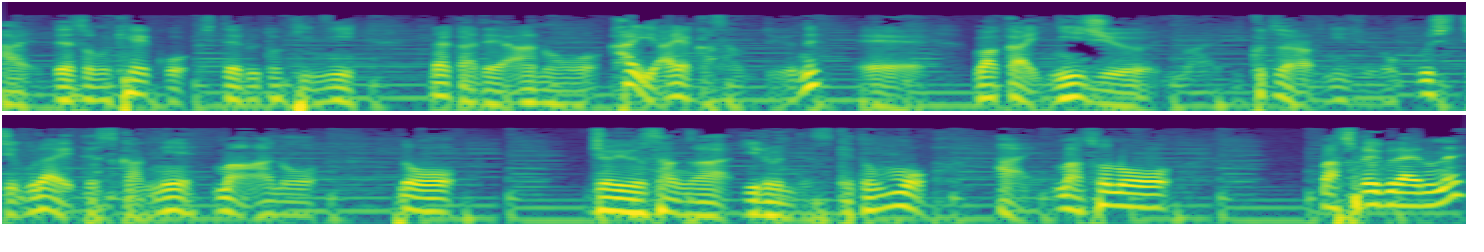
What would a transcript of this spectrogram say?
はい。で、その稽古してる時に、中で、あの、甲斐彩香さんというね、えー、若い20、今、いくつだろう、26、7ぐらいですかね。まあ、あの、の、女優さんがいるんですけども、はい。まあ、その、まあ、それぐらいのね、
